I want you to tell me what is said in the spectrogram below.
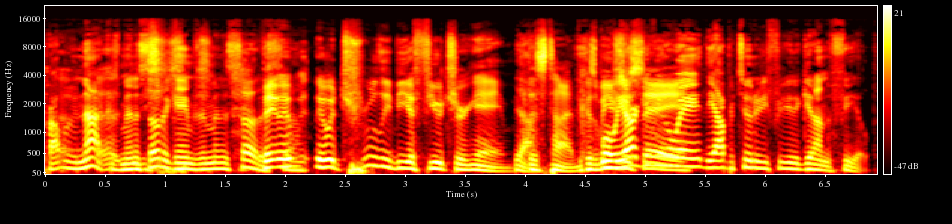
Probably not because uh, Minnesota games in Minnesota. It, so. it, it would truly be a future game Yeah. this time because we well, we are usually giving say, away the opportunity for you to get on the field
